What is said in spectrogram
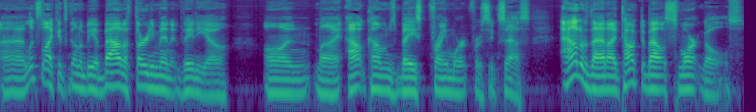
uh, looks like it's going to be about a 30 minute video on my outcomes based framework for success. Out of that, I talked about SMART goals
